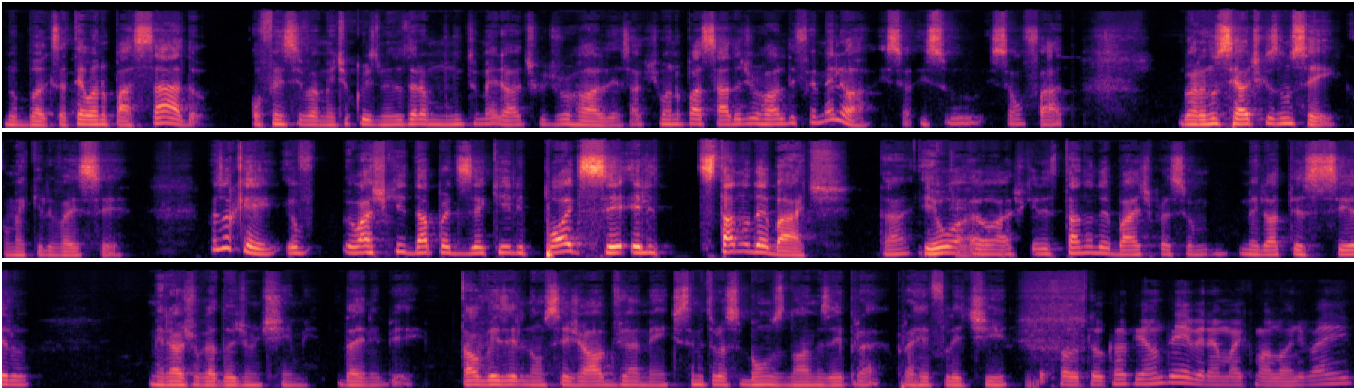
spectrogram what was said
no Bucks até o ano passado, ofensivamente o Chris Middleton era muito melhor do que o Drew Holiday. Só que o ano passado o Drew Holiday foi melhor. Isso, isso, isso é um fato. Agora no Celtics não sei como é que ele vai ser. Mas ok, eu, eu acho que dá para dizer que ele pode ser, ele está no debate, tá? Eu, eu acho que ele está no debate para ser o melhor terceiro melhor jogador de um time da NBA. Talvez ele não seja, obviamente. Você me trouxe bons nomes aí para refletir. Faltou o campeão Denver, né? O Mike Malone vai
